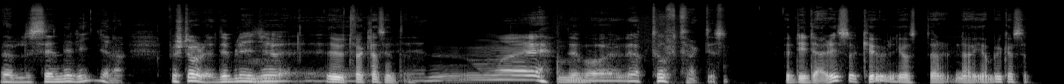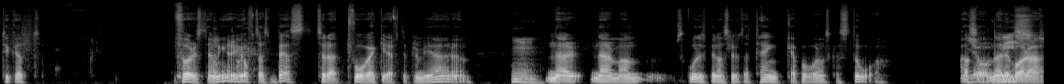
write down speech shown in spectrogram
höll scenerierna. Förstår du? Det blir ju... Det utvecklas inte. Nej, det var rätt tufft faktiskt. För det där är så kul just där, när jag brukar tycka att föreställningar är oftast bäst sådär två veckor efter premiären. Mm. När, när man, skådespelarna slutar tänka på var de ska stå. Alltså Ja, när det visst. bara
